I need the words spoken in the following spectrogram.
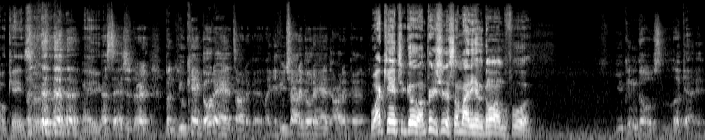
Okay, so like, that's the edge of the Earth. But you can't go to Antarctica. Like if you try to go to Antarctica, why can't you go? I'm pretty sure somebody has gone before. You can go look at it,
